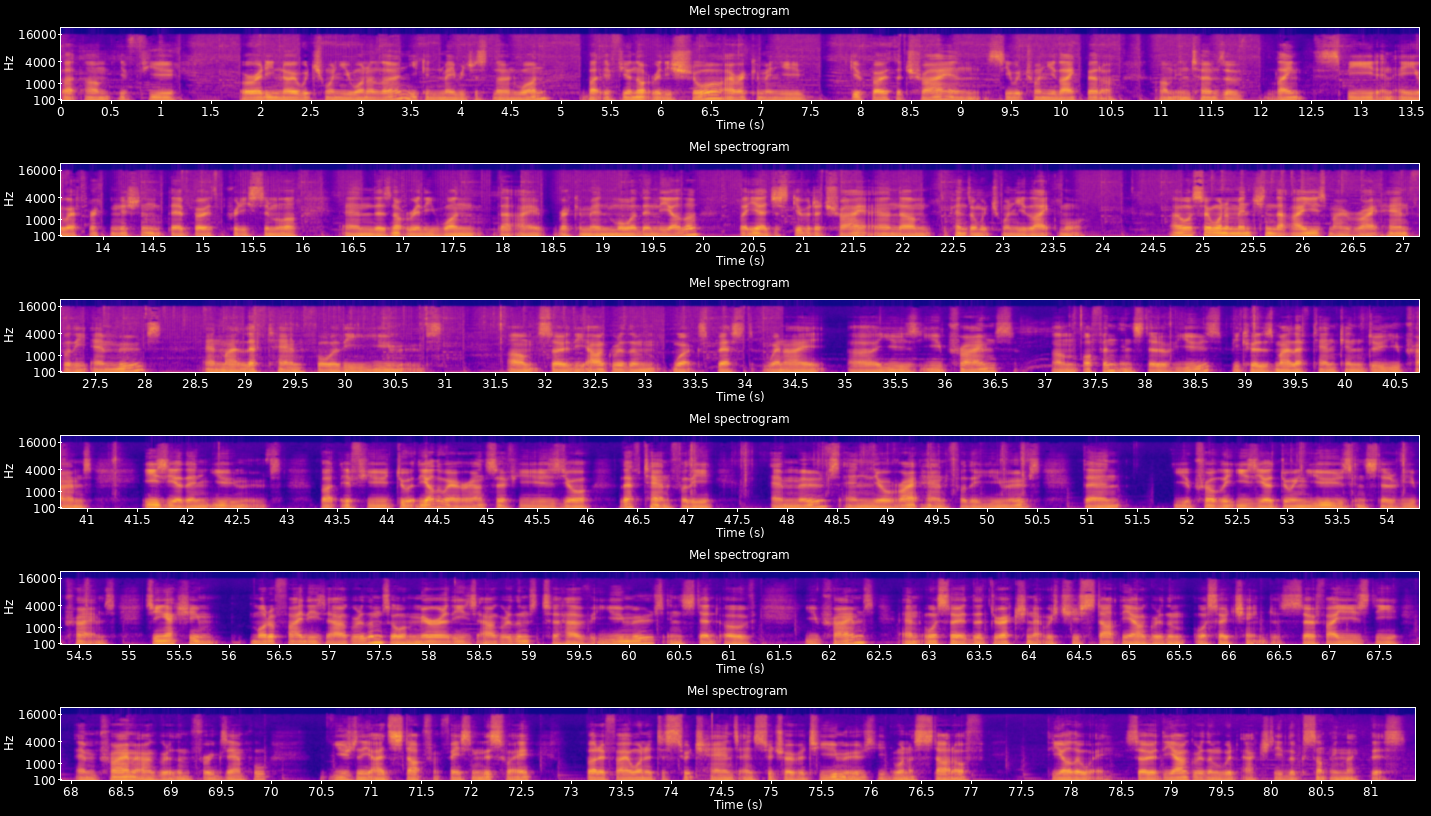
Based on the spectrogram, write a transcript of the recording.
But um, if you already know which one you want to learn, you can maybe just learn one. But if you're not really sure, I recommend you give both a try and see which one you like better. Um, in terms of length, speed, and AUF recognition, they're both pretty similar, and there's not really one that I recommend more than the other. But yeah, just give it a try, and um, depends on which one you like more. I also want to mention that I use my right hand for the M moves, and my left hand for the U moves. Um, so the algorithm works best when I uh, use U primes um, often instead of U's because my left hand can do U primes easier than U moves. But if you do it the other way around, so if you use your left hand for the M moves and your right hand for the U moves, then you're probably easier doing U's instead of U primes. So you can actually modify these algorithms or mirror these algorithms to have U moves instead of U primes and also the direction at which you start the algorithm also changes. So if I use the M prime algorithm for example, usually I'd start from facing this way but if I wanted to switch hands and switch over to U moves, you'd want to start off the other way. So the algorithm would actually look something like this.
